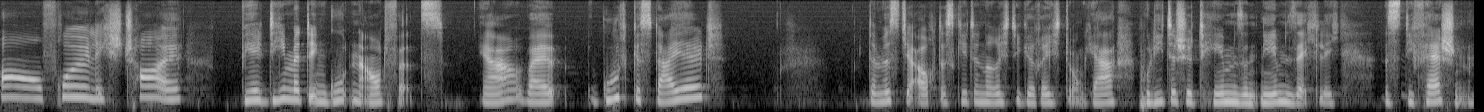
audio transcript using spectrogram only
Oh, fröhlich, toll. Wählt die mit den guten Outfits. Ja, weil gut gestylt, dann wisst ihr auch, das geht in eine richtige Richtung. Ja, politische Themen sind nebensächlich. Ist die Fashion.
